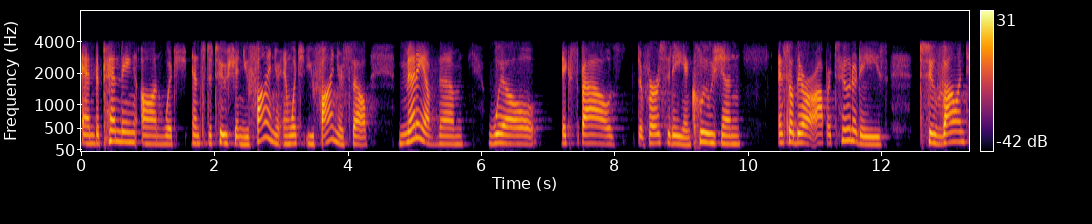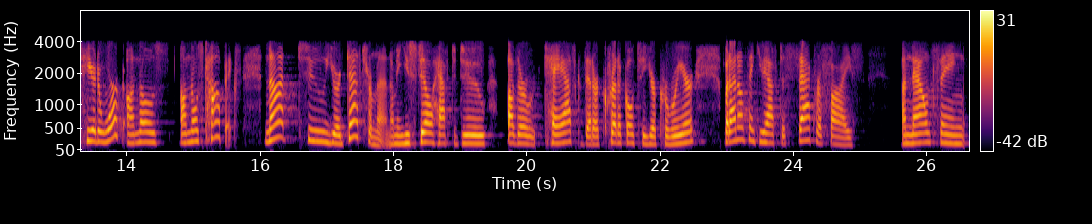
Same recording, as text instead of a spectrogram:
And depending on which institution you find in which you find yourself, many of them will espouse diversity, inclusion, and so there are opportunities to volunteer to work on those on those topics, not to your detriment. I mean, you still have to do other tasks that are critical to your career, but I don't think you have to sacrifice announcing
